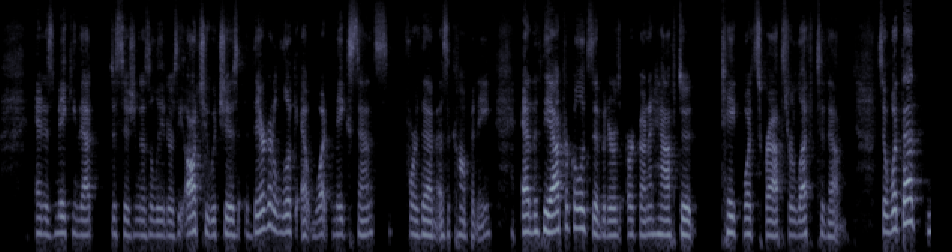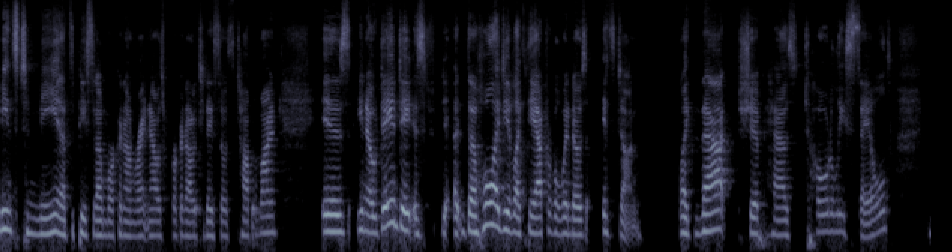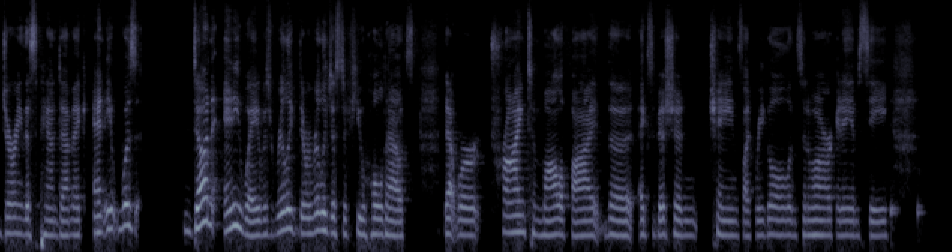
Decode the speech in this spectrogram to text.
and is making that decision as a leader as he ought to, which is they're going to look at what makes sense for them as a company. And the theatrical exhibitors are going to have to take what scraps are left to them. So what that means to me, that's a piece that I'm working on right now, is working on it today, so it's top of mind, is you know, day and date is the whole idea of like theatrical windows, it's done like that ship has totally sailed during this pandemic and it was done anyway it was really there were really just a few holdouts that were trying to mollify the exhibition chains like regal and cinemark and amc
